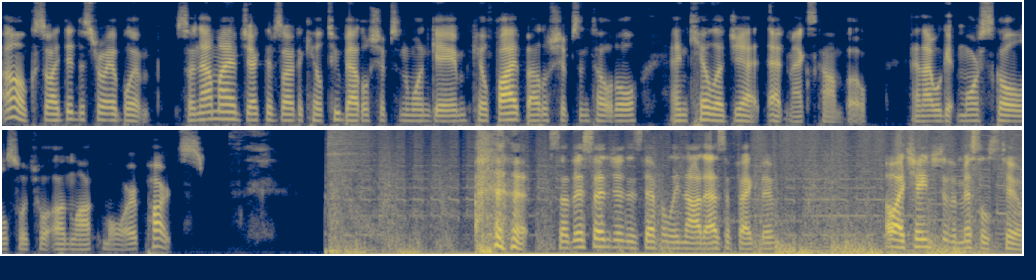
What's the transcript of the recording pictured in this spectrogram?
Oh, so I did destroy a blimp. So now my objectives are to kill two battleships in one game, kill five battleships in total, and kill a jet at max combo. And I will get more skulls, which will unlock more parts. so this engine is definitely not as effective. Oh, I changed to the missiles too.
